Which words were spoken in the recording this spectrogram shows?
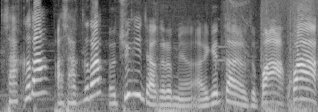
사크다 아 사크다 어, 죽이자 그러면. 알겠다. 그래서 빡 빡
